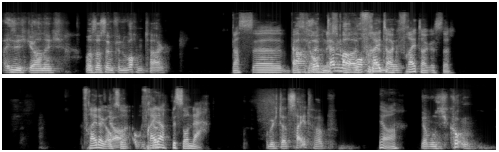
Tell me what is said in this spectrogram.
Weiß ich gar nicht. Was ist das denn für ein Wochentag? Das äh, weiß Ach, ich auch nicht. Aber September-Wochenende. Freitag, Freitag ist das. Freitag auf Ja, so, ob ich Freitag bis Sonntag. Ob ich da Zeit habe? Ja. Ja, muss ich gucken.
